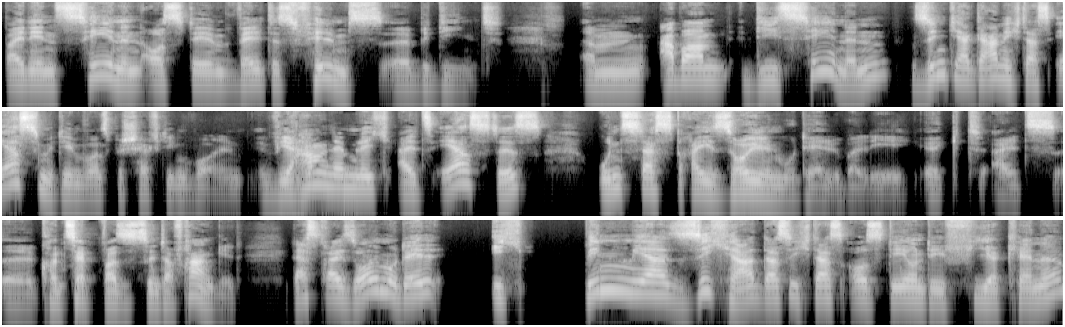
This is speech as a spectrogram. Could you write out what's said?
bei den Szenen aus dem Welt des Films äh, bedient. Ähm, aber die Szenen sind ja gar nicht das erste, mit dem wir uns beschäftigen wollen. Wir haben nämlich als erstes uns das Drei-Säulen-Modell überlegt als äh, Konzept, was es zu hinterfragen geht. Das Drei-Säulen-Modell, ich bin mir sicher, dass ich das aus D&D 4 kenne.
